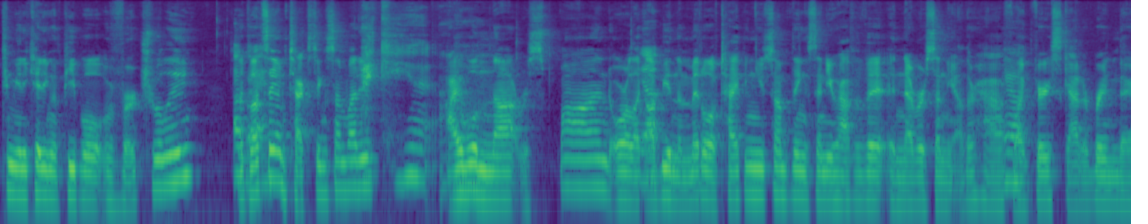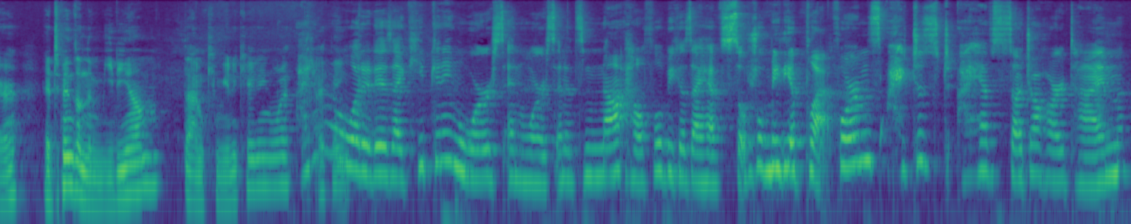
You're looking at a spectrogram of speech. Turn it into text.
communicating with people virtually. Like, let's say I'm texting somebody, I Can't. I will not respond, or like I'll be in the middle of typing you something, send you half of it, and never send the other half. Like very scatterbrained there. It depends on the medium that I'm communicating with. I don't know think. what it is. I keep getting worse and worse, and it's not helpful because I have social media platforms. I just I have such a hard time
